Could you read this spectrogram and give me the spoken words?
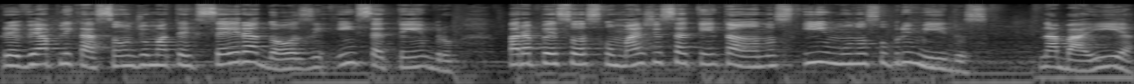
prevê a aplicação de uma terceira dose em setembro para pessoas com mais de 70 anos e imunossuprimidos. Na Bahia,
